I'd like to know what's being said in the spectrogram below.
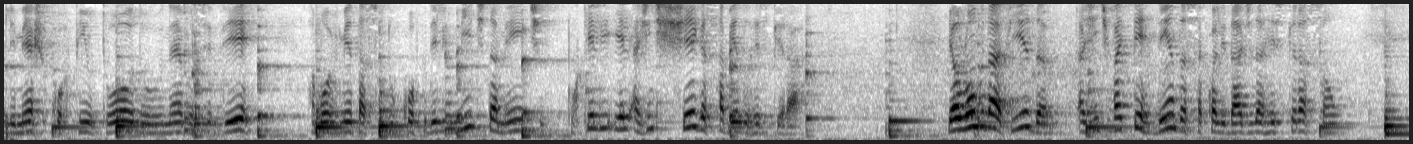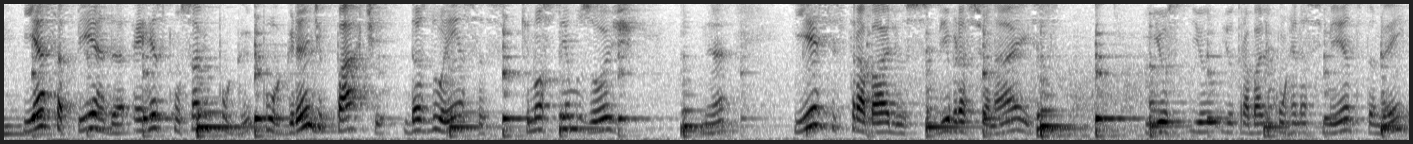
ele mexe o corpinho todo, né? Você vê a movimentação do corpo dele nitidamente, porque ele, ele, a gente chega sabendo respirar. E ao longo da vida, a gente vai perdendo essa qualidade da respiração. E essa perda é responsável por, por grande parte das doenças que nós temos hoje. Né? E esses trabalhos vibracionais e, e, o, e o trabalho com renascimento também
